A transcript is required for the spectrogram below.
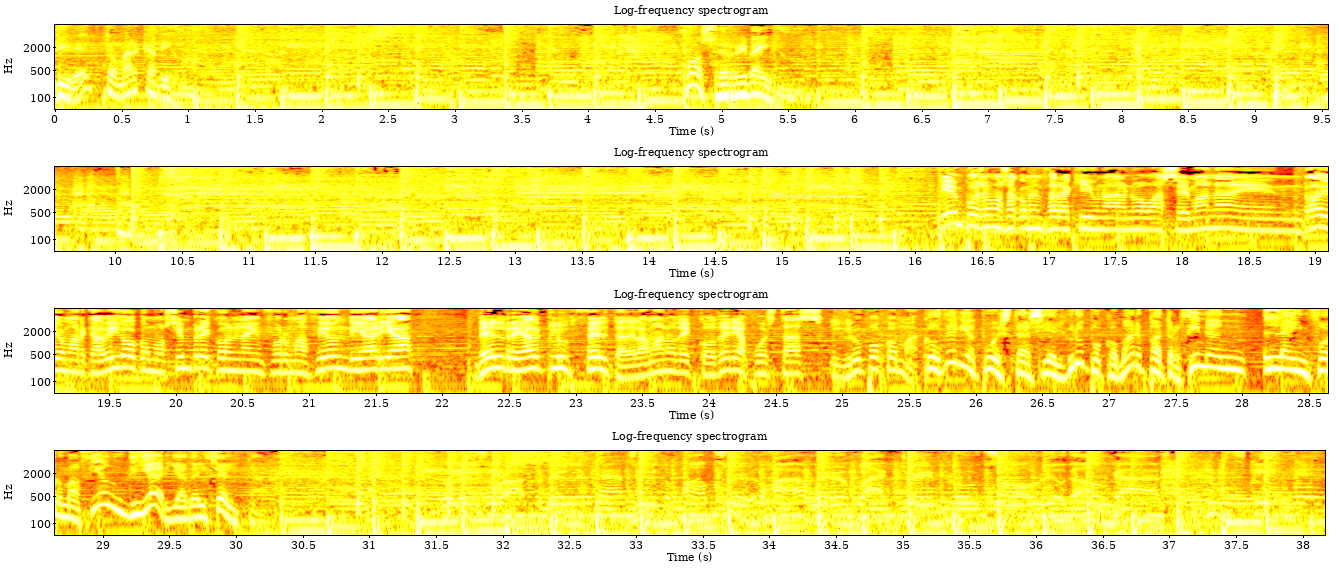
Directo Marca Vigo. José Ribeiro. Bien, pues vamos a comenzar aquí una nueva semana en Radio Marca Vigo, como siempre con la información diaria del Real Club Celta, de la mano de Coderia Apuestas y Grupo Comar. Coderia Apuestas y el Grupo Comar patrocinan la información diaria del Celta.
